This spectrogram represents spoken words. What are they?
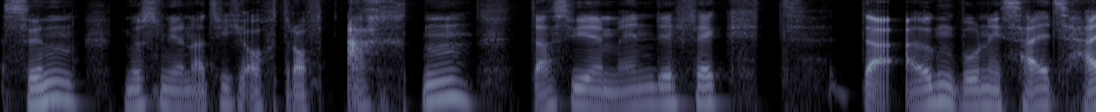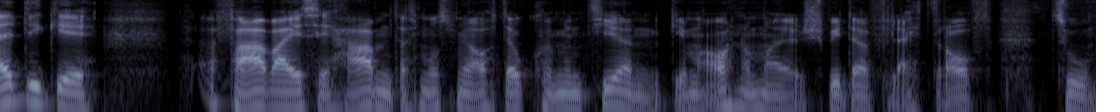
sind, müssen wir natürlich auch darauf achten, dass wir im Endeffekt da irgendwo eine salzhaltige Fahrweise haben. Das muss man auch dokumentieren. Gehen wir auch nochmal später vielleicht drauf zu.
